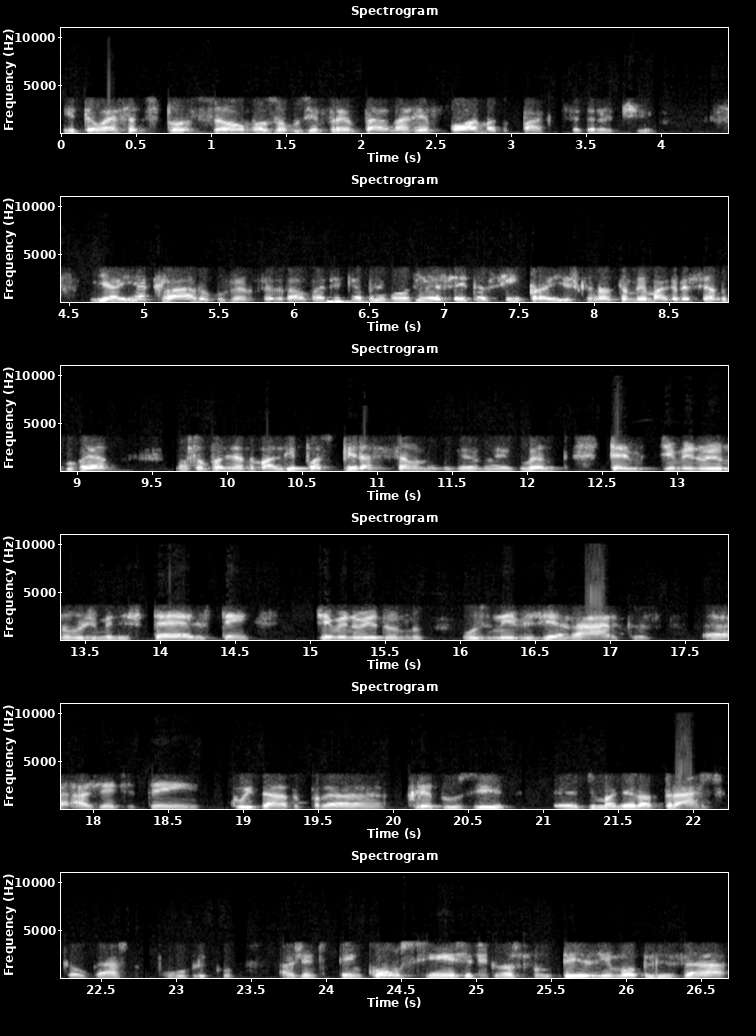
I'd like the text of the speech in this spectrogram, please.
Então, essa distorção nós vamos enfrentar na reforma do Pacto Federativo. E aí, é claro, o governo federal vai ter que abrir mão de receita sim, para isso que nós estamos emagrecendo o governo. Nós estamos fazendo uma lipoaspiração no governo. O governo tem diminuído o número de ministérios, tem diminuído os níveis hierárquicos, eh, a gente tem cuidado para reduzir é, de maneira drástica o gasto público. A gente tem consciência de que nós vamos desimobilizar.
